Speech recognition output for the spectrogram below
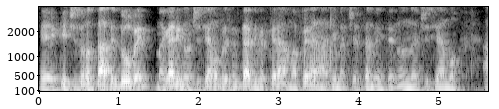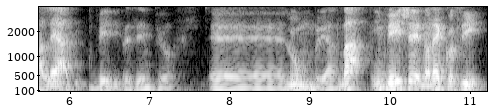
eh, che ci sono state, dove magari non ci siamo presentati perché eravamo appena nati, ma certamente non ci siamo alleati. Vedi per esempio eh, l'Umbria, ma invece non è così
